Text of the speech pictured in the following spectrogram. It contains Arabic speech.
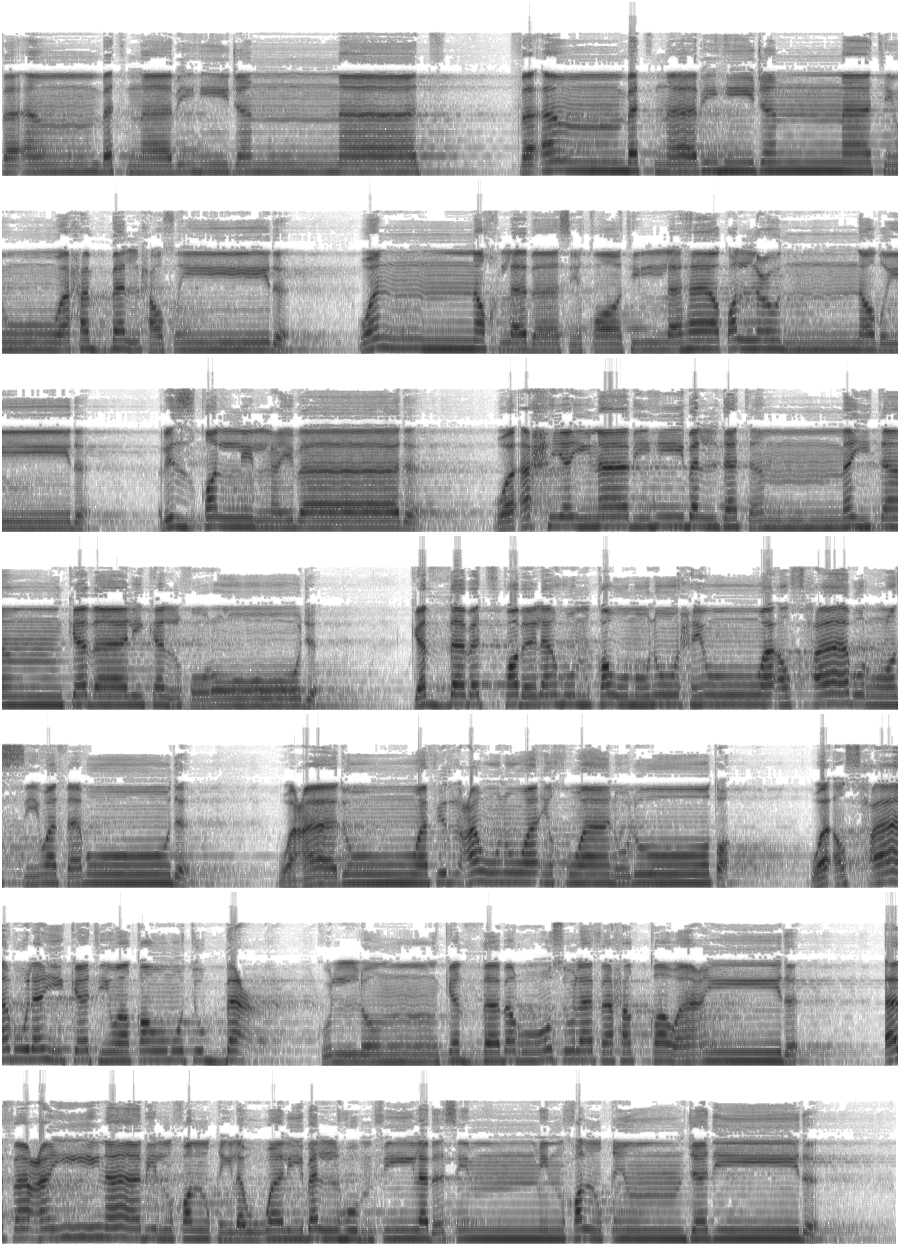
فأنبتنا به جنات فأنبتنا به جنات وحب الحصيد والنخل باسقات لها طلع نضيد رزقا للعباد وأحيينا به بلدة ميتا كذلك الخروج كذبت قبلهم قوم نوح وأصحاب الرس وثمود وعاد وفرعون وإخوان لوط وأصحاب ليكة وقوم تبع كل كذب الرسل فحق وعيد أفعينا بالخلق الأول بل هم في لبس من خلق جديد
